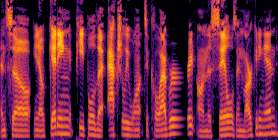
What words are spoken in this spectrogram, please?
And so, you know, getting people that actually want to collaborate on the sales and marketing end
